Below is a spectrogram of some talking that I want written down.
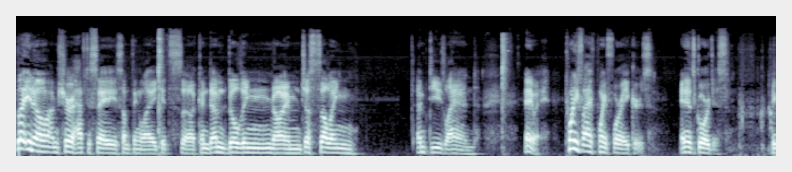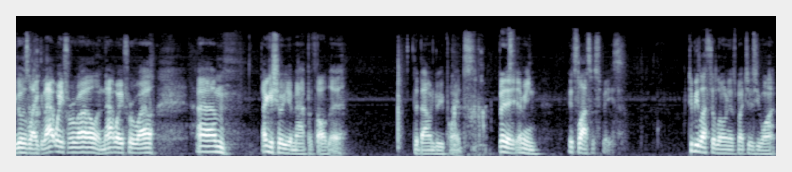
But, you know, I'm sure I have to say something like, it's a condemned building, I'm just selling empty land. Anyway, 25.4 acres, and it's gorgeous. It goes like that way for a while and that way for a while. Um, I can show you a map with all the the boundary points. But, it, I mean, it's lots of space. To be left alone as much as you want.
